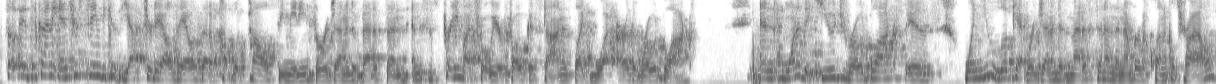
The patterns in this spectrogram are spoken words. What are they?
so it's kind of interesting because yesterday all day I was at a public policy meeting for regenerative medicine, and this is pretty much what we were focused on. Is like, what are the roadblocks? And one of the huge roadblocks is when you look at regenerative medicine and the number of clinical trials,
